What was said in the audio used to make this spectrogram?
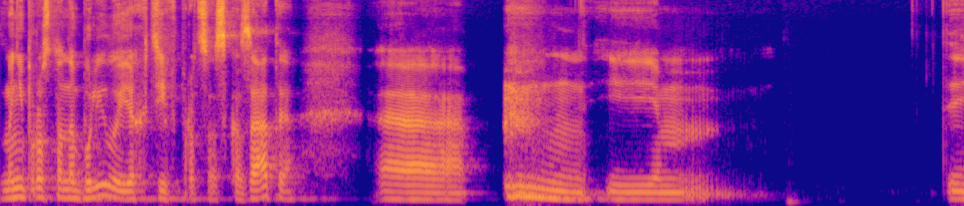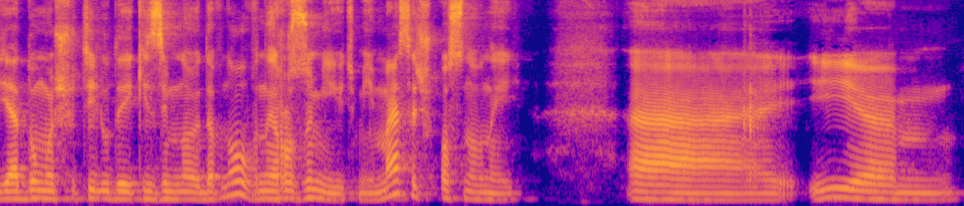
мені просто наболіло, я хотів про це сказати. Е, І я думаю, що ті люди, які зі мною давно, вони розуміють мій меседж основний. Е, І ем,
